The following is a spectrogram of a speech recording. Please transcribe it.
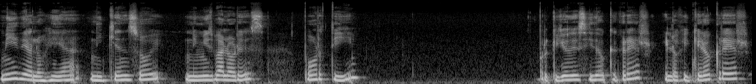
mi ideología, ni quién soy, ni mis valores por ti, porque yo decido qué creer y lo que quiero creer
